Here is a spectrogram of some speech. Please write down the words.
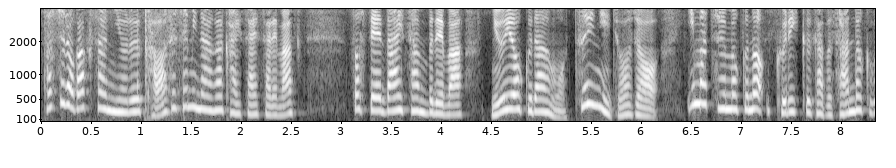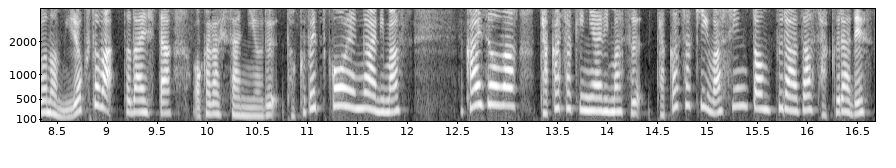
田代岳さんによる為替セミナーが開催されます。そして第3部では、ニューヨークダウンをついに上場。今注目のクリック株365の魅力とはと題した岡崎さんによる特別講演があります。会場は高崎にあります高崎ワシントンプラザ桜です。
